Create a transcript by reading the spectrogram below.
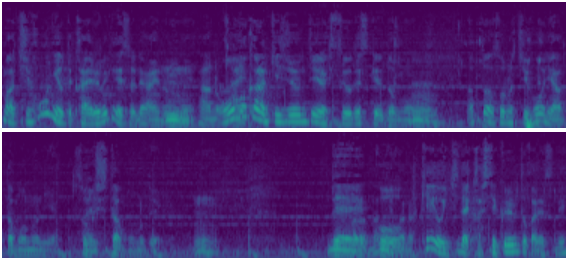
まあ地方によって変えるべきですよね、ああいうのね。あの、大まかな基準っていうのは必要ですけれども、うん。あとはその地方にあったものに即したもので。うん。だで、からなんていうこかな、軽を1台貸してくれるとかですね。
